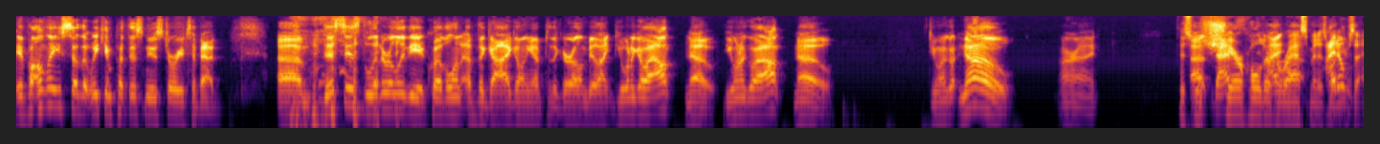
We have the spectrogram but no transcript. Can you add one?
if only so that we can put this news story to bed. Um, this is literally the equivalent of the guy going up to the girl and be like, "Do you want to go out? No. Do you want to go out? No. Do you want to go? No. All right." This was uh, shareholder I, harassment, is what you're saying.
